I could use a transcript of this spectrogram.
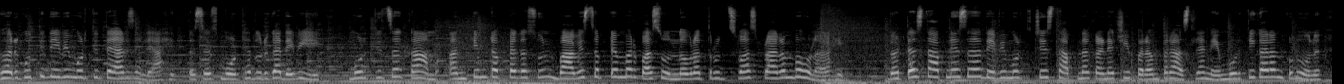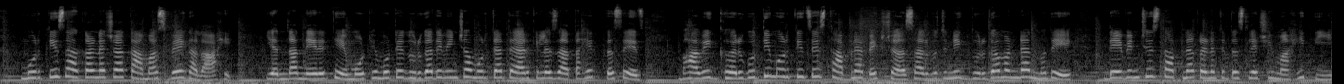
घरगुती देवी मूर्ती तयार झाल्या आहेत. तसेच मोठ्या दुर्गादेवी मूर्तीचं काम अंतिम टप्प्यात असून बावीस सप्टेंबरपासून नवरात्रोत्सवास प्रारंभ होणार आहे. घटस्थापनेसह देवी मूर्तीची स्थापना करण्याची परंपरा असल्याने मूर्तिकारांकडून मूर्ती साकारण्याच्या कामास वेग आला आहे. यंदा नेर येथे मोठे मोठे दुर्गादेवींच्या मूर्त्या तयार केल्या जात आहेत. तसेच भाविक घरगुती मूर्तीचे स्थापण्यापेक्षा सार्वजनिक दुर्गा मंडळांमध्ये देवींची स्थापना करण्यात येत असल्याची माहिती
